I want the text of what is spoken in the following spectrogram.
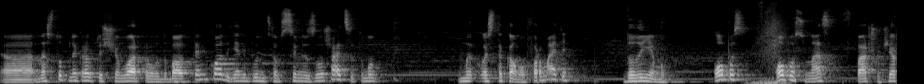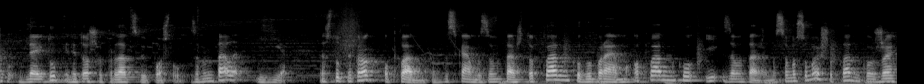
Е, наступний крок, то що варто додати тайм-код, я не буду цьому сильно залишатися, тому ми ось в такому форматі додаємо опис. Опис у нас в першу чергу для YouTube і для того, щоб продати свою послугу. Завантали? Є. Наступний крок обкладинка. Натискаємо завантажити обкладинку, вибираємо обкладинку і завантажимо. Само собою, що обкладинка вже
